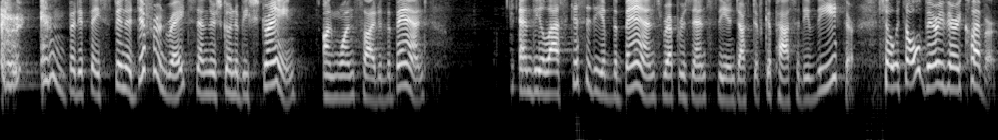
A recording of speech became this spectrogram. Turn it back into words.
but if they spin at different rates, then there's going to be strain on one side of the band. And the elasticity of the bands represents the inductive capacity of the ether. So it's all very, very clever.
